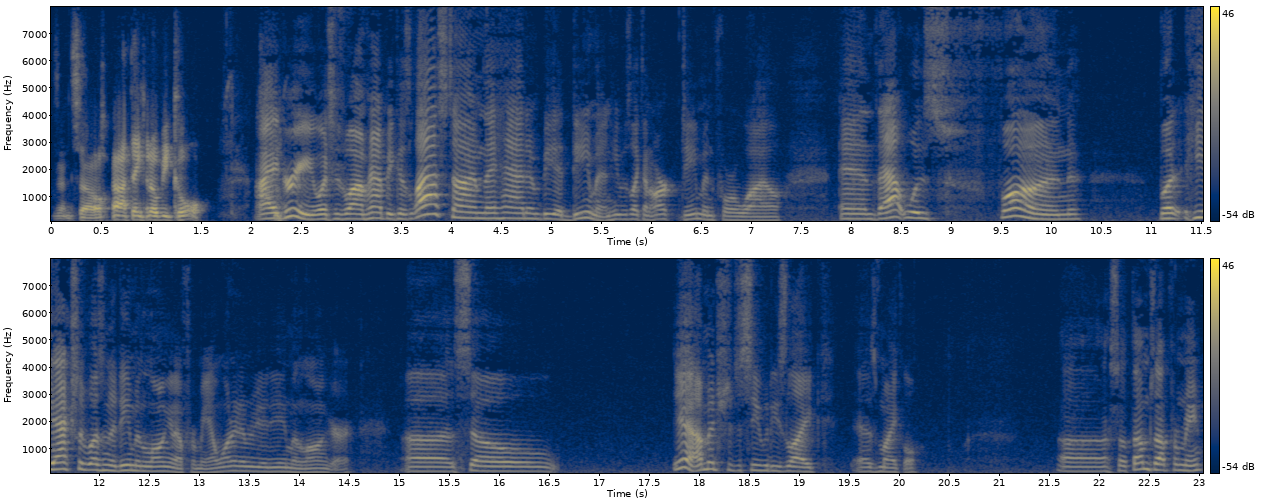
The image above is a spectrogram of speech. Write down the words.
season. So I think it'll be cool. I agree, which is why I'm happy because last time they had him be a demon. He was like an arc demon for a while, and that was fun. But he actually wasn't a demon long enough for me. I wanted him to be a demon longer. Uh, so yeah, I'm interested to see what he's like as Michael. Uh, so thumbs up for me.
